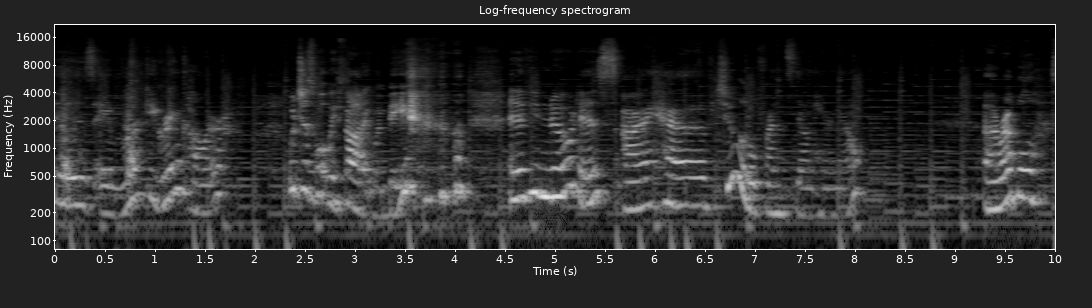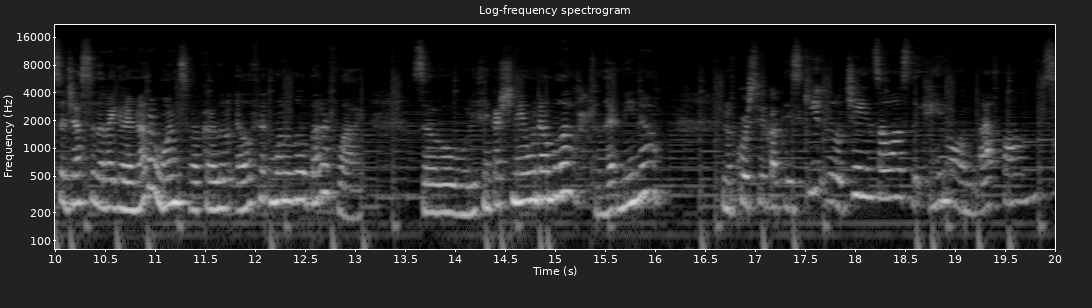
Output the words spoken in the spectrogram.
is a murky green color, which is what we thought it would be. and if you notice, I have two little friends down here now. Uh, Rebel suggested that I get another one, so I've got a little elephant and one a little butterfly. So what do you think I should name one down below? Let me know. And of course we've got these cute little chainsaws that came on the bath bombs.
